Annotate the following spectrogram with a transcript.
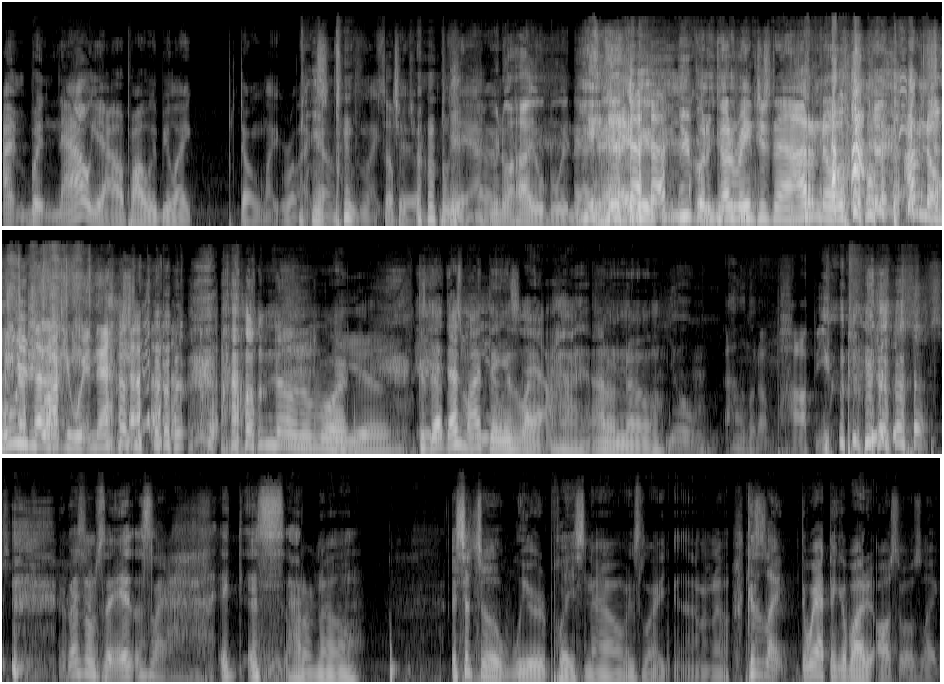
I but now, yeah, I'll probably be like, don't like relax, Yeah. like What's up chill. you? yeah, You're an Ohio boy now. Yeah, you go to gun ranges now. I don't know. I don't know who you're rocking with now. I don't know no more. Yeah. Cause that, that's my thing. It's like I, I don't know. Yo, I'm gonna pop you. That's what I'm saying. It's, like ah, it, it's I don't know. It's such a weird place now. It's like I don't know. Cause it's like the way I think about it. Also, is like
